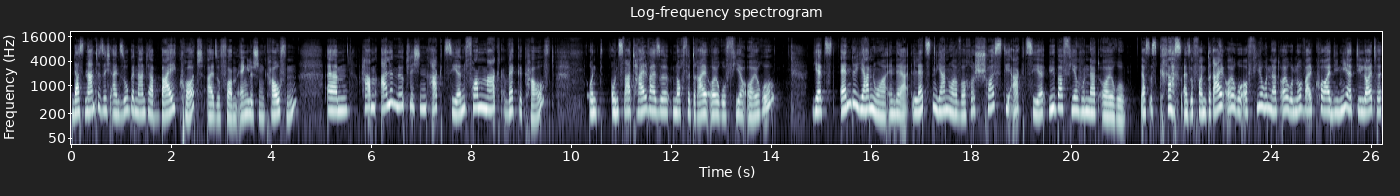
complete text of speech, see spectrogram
Das nannte sich ein sogenannter Boycott, also vom englischen Kaufen, ähm, haben alle möglichen Aktien vom Markt weggekauft und, und zwar teilweise noch für drei Euro, vier Euro. Jetzt Ende Januar, in der letzten Januarwoche, schoss die Aktie über 400 Euro. Das ist krass. Also von drei Euro auf 400 Euro, nur weil koordiniert die Leute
